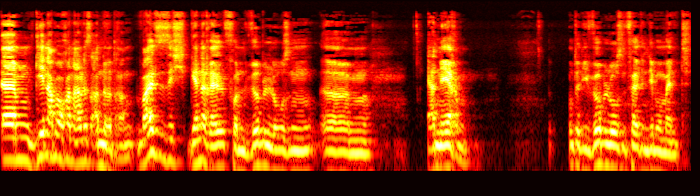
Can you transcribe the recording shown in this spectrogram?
ähm, gehen aber auch an alles andere dran, weil sie sich generell von Wirbellosen ähm, ernähren. Unter die Wirbellosen fällt in dem Moment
